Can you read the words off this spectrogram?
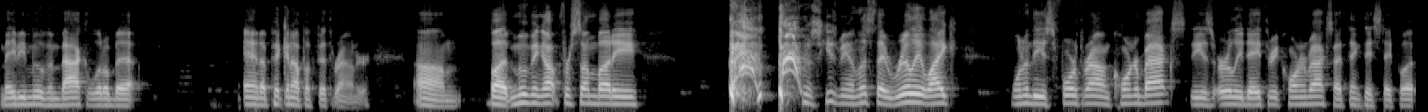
maybe moving back a little bit and uh, picking up a fifth rounder. Um, but moving up for somebody, excuse me, unless they really like one of these fourth round cornerbacks, these early day three cornerbacks, I think they stay put.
